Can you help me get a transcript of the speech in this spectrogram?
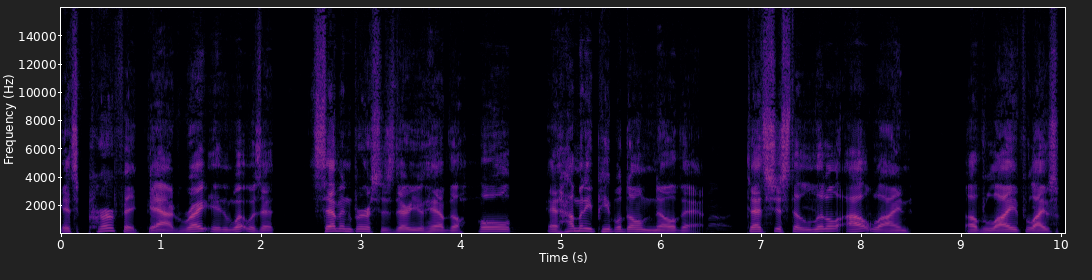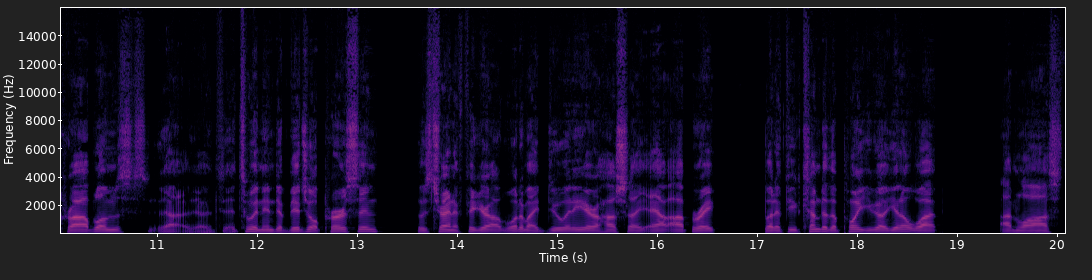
It's perfect. Yeah, right in what was it? Seven verses. There you have the whole. And how many people don't know that? That's just a little outline of life, life's problems uh, to an individual person who's trying to figure out what am I doing here? How should I operate? But if you come to the point, you go, you know what? I'm lost.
